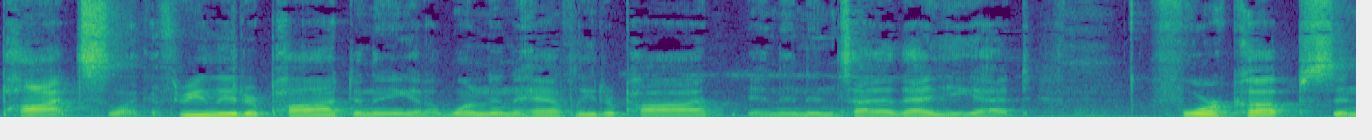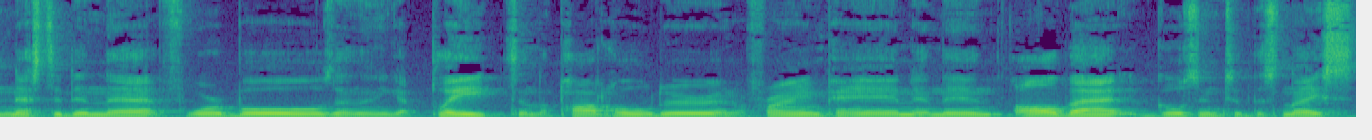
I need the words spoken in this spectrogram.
pots, like a three liter pot, and then you got a one and a half liter pot, and then inside of that you got four cups and nested in that four bowls and then you got plates and a pot holder and a frying pan and then all that goes into this nice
